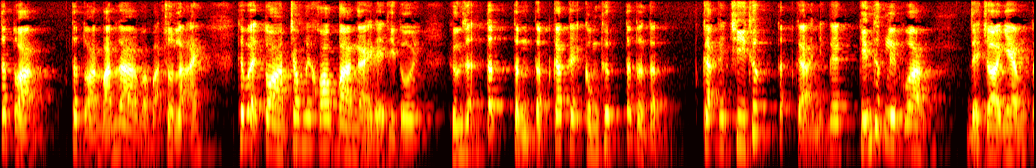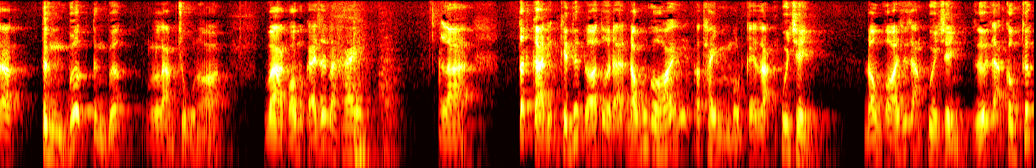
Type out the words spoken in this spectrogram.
tất toán tất toán bán ra và bạn chốt lãi. Thế vậy toàn trong cái khóa 3 ngày đấy thì tôi hướng dẫn tất tần tật các cái công thức, tất tần tật các cái tri thức, tất cả những cái kiến thức liên quan để cho anh em ta từng bước từng bước làm chủ nó. Và có một cái rất là hay là tất cả những kiến thức đó tôi đã đóng gói nó thành một cái dạng quy trình đóng gói dưới dạng quy trình dưới dạng công thức.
